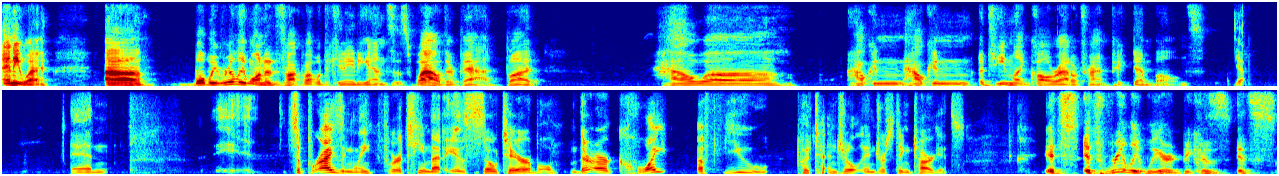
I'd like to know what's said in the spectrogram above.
anyway, uh what we really wanted to talk about with the Canadiens is wow, they're bad, but how uh how can how can a team like Colorado try and pick them bones? Yeah, and eh, surprisingly, for a team that is so terrible, there are quite a few potential interesting targets. It's it's really weird because it's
